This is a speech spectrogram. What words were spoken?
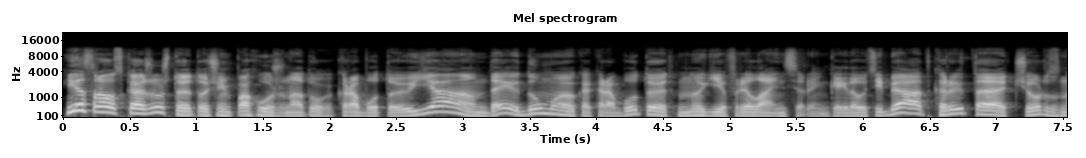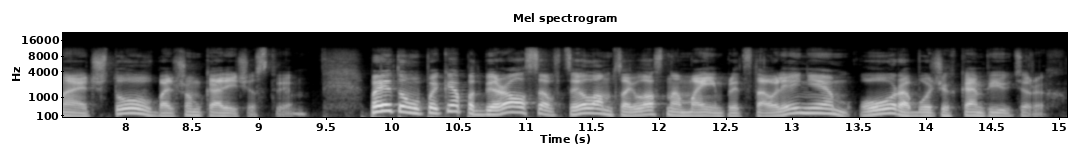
Я сразу скажу, что это очень похоже на то, как работаю я, да и думаю, как работают многие фрилансеры, когда у тебя открыто черт знает что в большом количестве. Поэтому ПК подбирался в целом согласно моим представлениям о рабочих компьютерах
